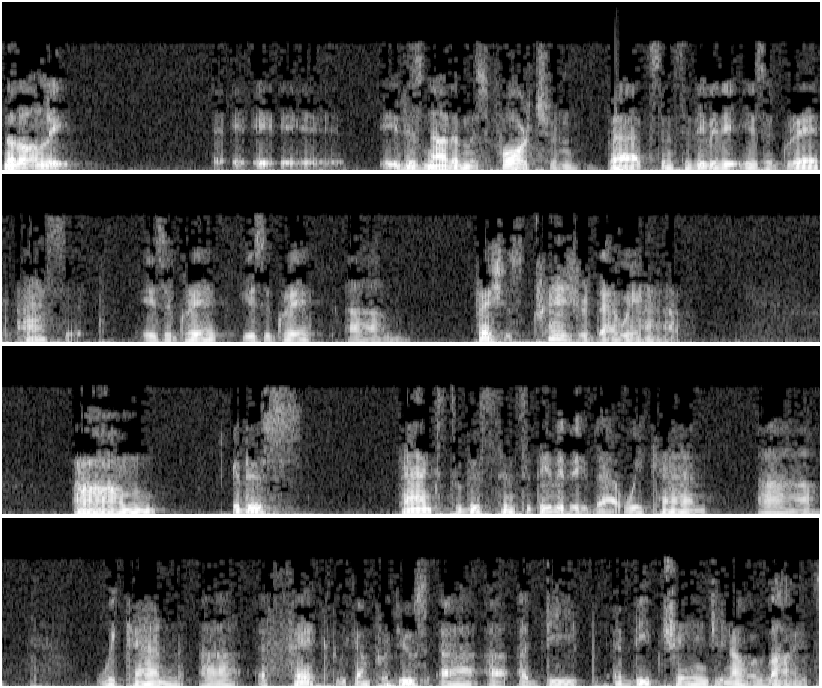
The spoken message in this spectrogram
Not only it is not a misfortune, but sensitivity is a great asset, is a great, is a great um, precious treasure that we have. Um, it is thanks to this sensitivity that we can uh, we can uh, affect, we can produce a, a, a, deep a deep change in our lives.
